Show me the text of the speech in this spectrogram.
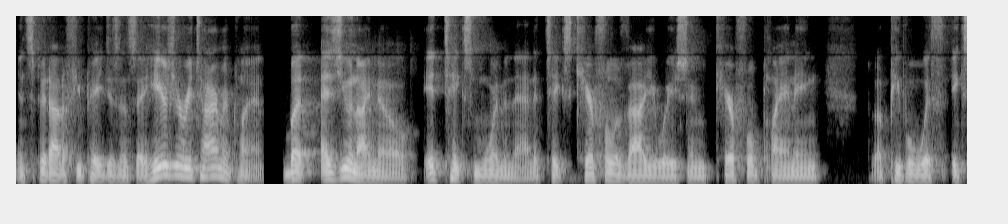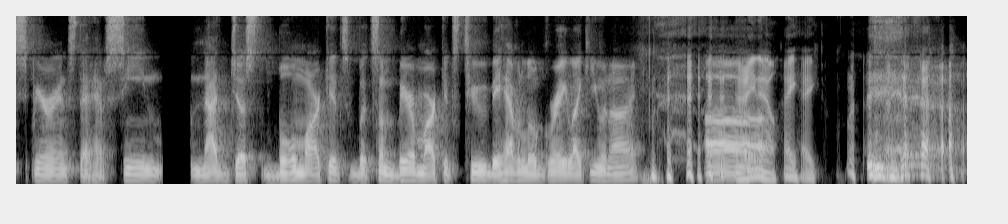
and spit out a few pages and say here's your retirement plan but as you and I know, it takes more than that. It takes careful evaluation, careful planning, uh, people with experience that have seen not just bull markets, but some bear markets too. They have a little gray like you and I. Uh, hey, now. Hey, hey.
